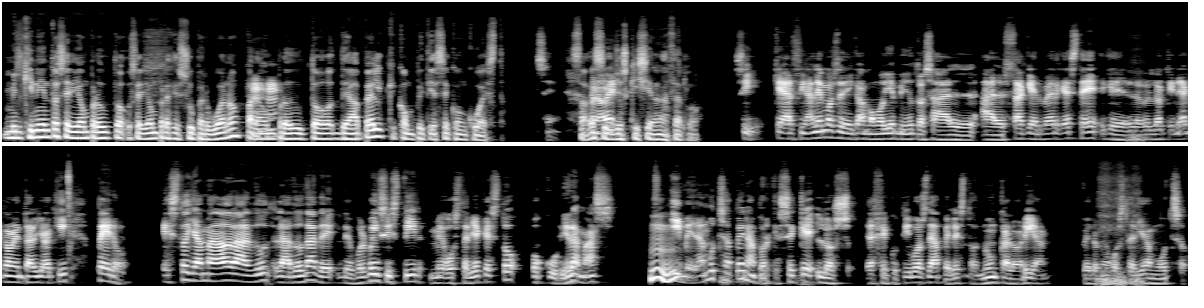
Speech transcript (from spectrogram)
1500 pues sería un producto, sería un precio súper bueno para un producto de Apple que compitiese con Quest. Sí. ¿Sabes? si ellos quisieran hacerlo. Sí, que al final hemos dedicado como 10 minutos al, al Zuckerberg este, que lo quería comentar yo aquí, pero esto ya me ha dado la, duda de, vuelvo a insistir, me gustaría que esto ocurriera más. Mm. Y me da mucha pena porque sé que los ejecutivos de Apple esto nunca lo harían, pero me gustaría mucho.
